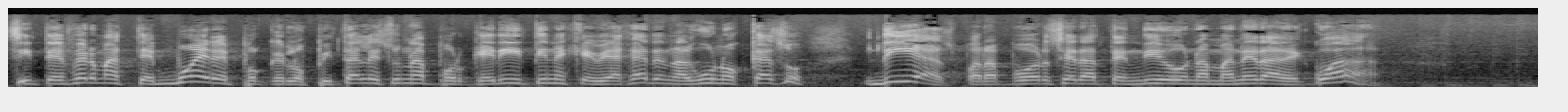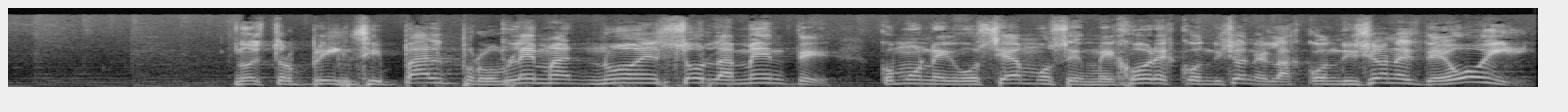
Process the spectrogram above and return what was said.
si te enfermas te mueres porque el hospital es una porquería y tienes que viajar en algunos casos días para poder ser atendido de una manera adecuada. Nuestro principal problema no es solamente cómo negociamos en mejores condiciones, las condiciones de hoy,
